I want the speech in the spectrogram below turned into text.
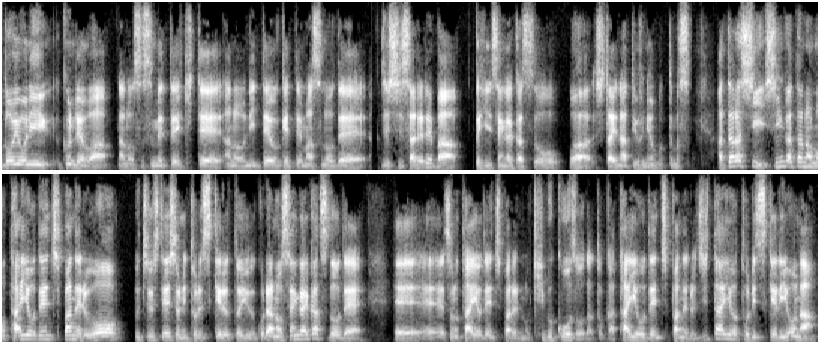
同様に訓練はあの進めてきてあの認定を受けてますので実施されればぜひ船外活動はしたいなというふうに思ってます。新しい新型の太陽電池パネルを宇宙ステーションに取り付けるという、これはあの船外活動でえー、その太陽電池パネルの基部構造だとか、太陽電池パネル自体を取り付けるような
